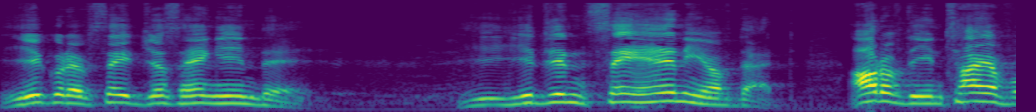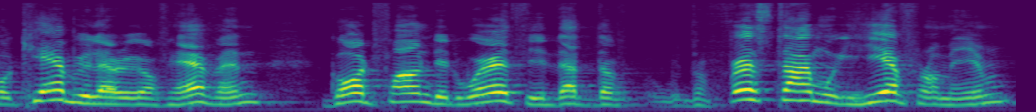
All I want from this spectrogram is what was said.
He could have said just hang in there. He, he didn't say any of that out of the entire vocabulary of heaven, God found it worthy that the, the first time we hear from Him,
